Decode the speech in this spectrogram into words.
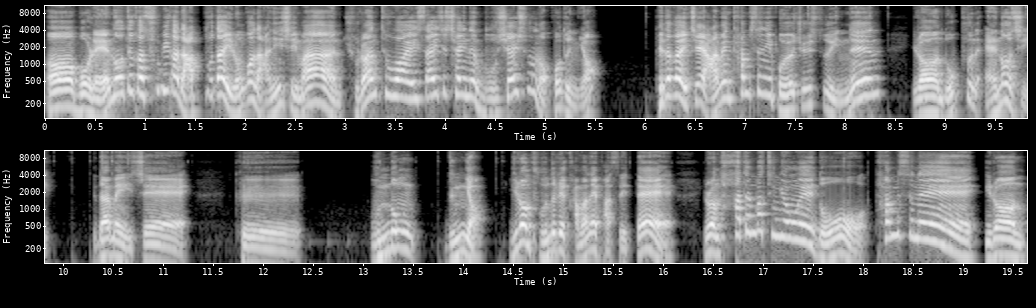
어, 뭐 레너드가 수비가 나쁘다 이런 건 아니지만 듀란트와의 사이즈 차이는 무시할 수는 없거든요. 게다가 이제 아멘 탐슨이 보여줄 수 있는 이런 높은 에너지, 그 다음에 이제 그 운동 능력 이런 부분들을 감안해 봤을 때 이런 하든 같은 경우에도 탐슨의 이런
